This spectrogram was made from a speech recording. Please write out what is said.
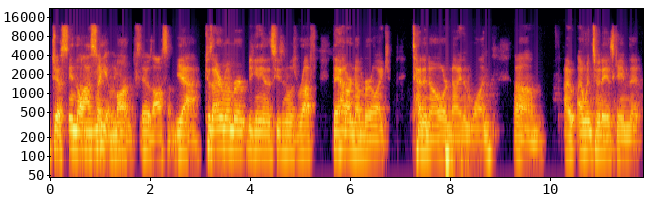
just in the last like month. It was awesome. Yeah, because I remember beginning of the season was rough. They had our number like ten and zero or nine and one. Um, I I went to an A's game that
